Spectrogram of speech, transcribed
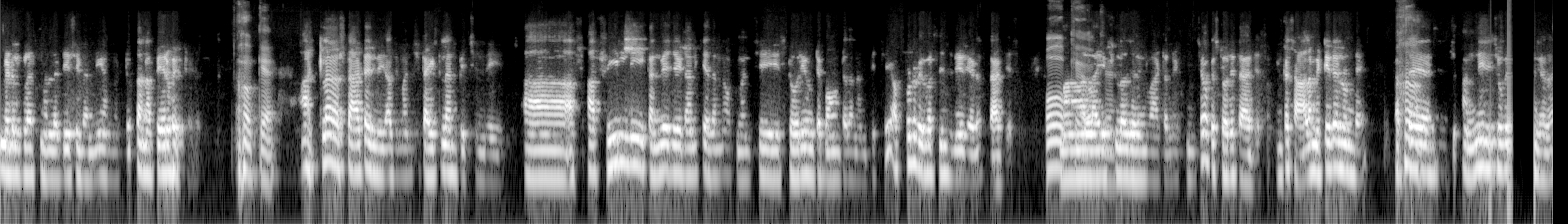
మిడిల్ క్లాస్ మెలడీస్ ఇవన్నీ అన్నట్టు తన పేరు పెట్టాడు. ఓకే. అట్లా స్టార్ట్ అయింది. అది మంచి టైటిల్ అనిపించింది. ఆ ఆ ఫీల్ని కన్వే చేయడానికి ఏదన్నా ఒక మంచి స్టోరీ ఉంటే బాగుంటది అని అనిపించి అప్పుడు రివర్స్ ఇంజనీర్ చేయడం స్టార్ట్ చేసాం మా లైఫ్లో జరిగిన వాటన్నిటి నుంచి ఒక స్టోరీ తయారు చేసాం ఇంకా చాలా మెటీరియల్ ఉండే. అన్ని చూపించాం కదా.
